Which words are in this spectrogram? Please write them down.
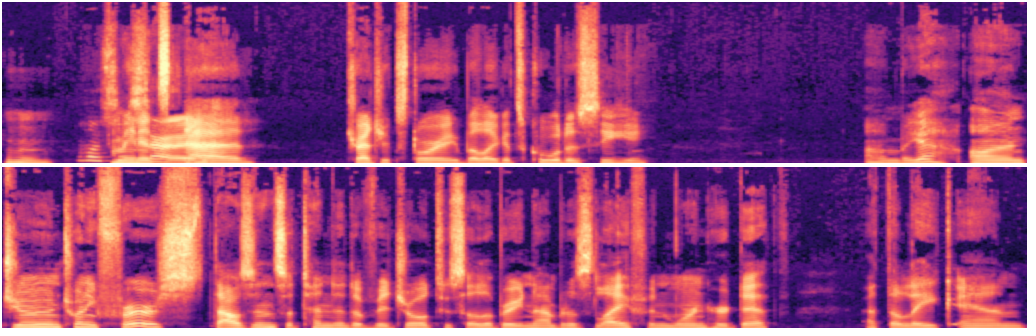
hmm Oh, that's I mean, sad. it's sad, tragic story, but like it's cool to see. Um, but yeah, on June twenty first, thousands attended a vigil to celebrate Nabra's life and mourn her death at the Lake Anne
